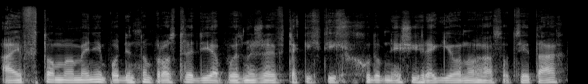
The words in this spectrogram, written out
aj v tom menej podnetnom prostredí a povedzme, že v takých tých chudobnejších regiónoch a societách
